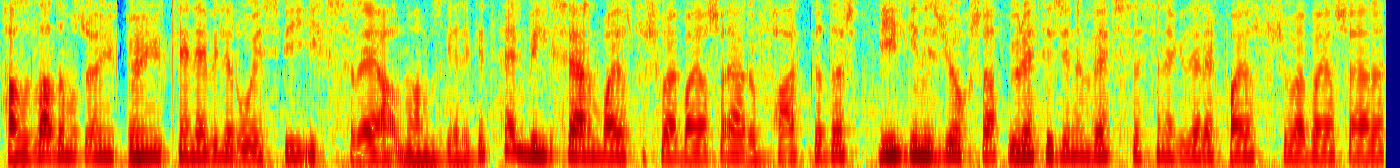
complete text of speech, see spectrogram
hazırladığımız ön, ön yüklenebilir USB'yi ilk sıraya almamız gerekir. Her bilgisayarın BIOS tuşu ve BIOS ayarı farklıdır. Bilginiz yoksa üreticinin web sitesine giderek BIOS tuşu ve BIOS ayarı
